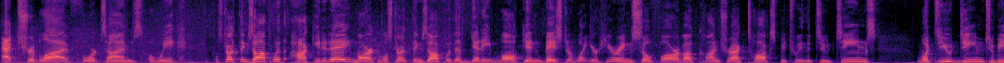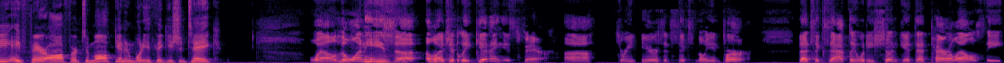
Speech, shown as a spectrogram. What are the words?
at Trib Live four times a week. We'll start things off with hockey today, Mark, we'll start things off with Evgeny Malkin. Based on what you're hearing so far about contract talks between the two teams, what do you deem to be a fair offer to Malkin, and what do you think he should take? Well, the one he's uh, allegedly getting is fair. Uh, three years at six million per. That's exactly what he should get. That parallels the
